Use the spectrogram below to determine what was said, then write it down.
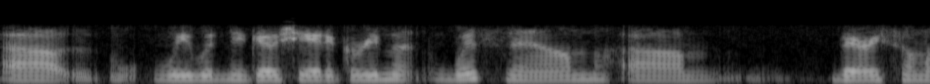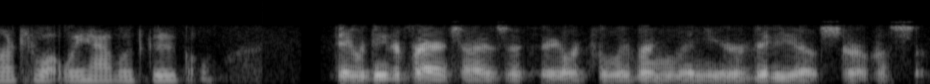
uh we would negotiate agreement with them um very similar to what we have with Google. They would need a franchise if they were delivering linear video services.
